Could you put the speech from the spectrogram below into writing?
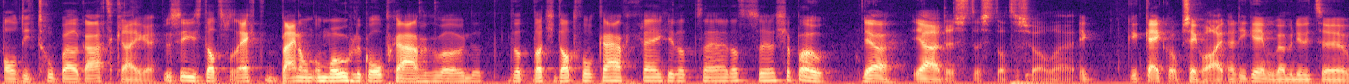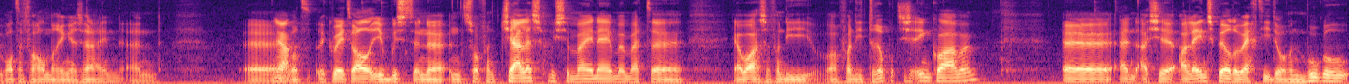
al die troep bij elkaar te krijgen. Precies, dat was echt bijna een onmogelijke opgave gewoon. Dat, dat, dat je dat voor elkaar gekregen, dat, eh, dat is eh, chapeau. Ja, ja dus, dus dat is wel... eh, ik, ik kijk op zich wel uit naar die game. Ik ben benieuwd wat de veranderingen zijn. En Ja. wat, ik weet wel, je moest een, een soort van chalice moest je meenemen met... ja, waar, ze van die, waar van die druppeltjes in kwamen. Eh, en als je alleen speelde, werd hij door een Moogle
